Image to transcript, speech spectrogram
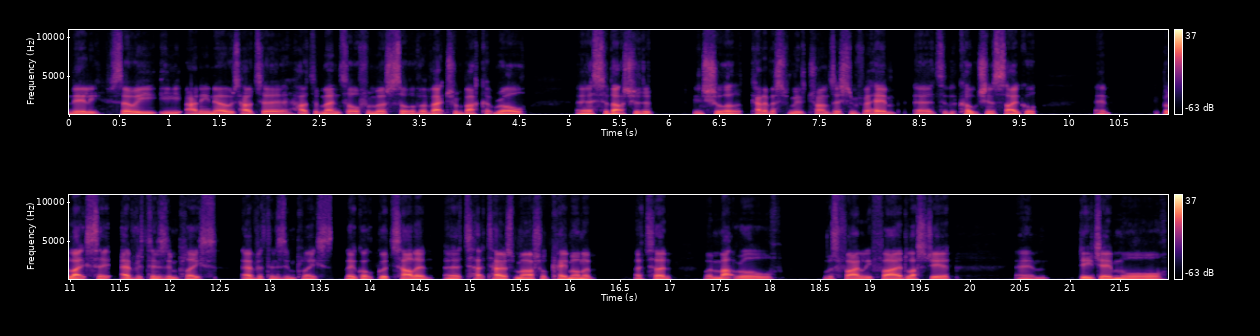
nearly. So he, he and he knows how to how to mentor from a sort of a veteran backup role. Uh, so that should ensure kind of a smooth transition for him uh, to the coaching cycle. Uh, but like I say, everything's in place everything's in place. They've got good talent. Uh, Terrace Marshall came on a, a ton when Matt Rhule was finally fired last year. Um, DJ Moore.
